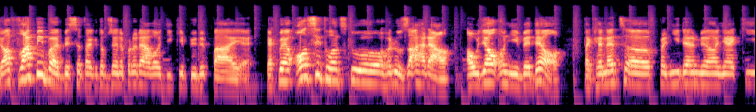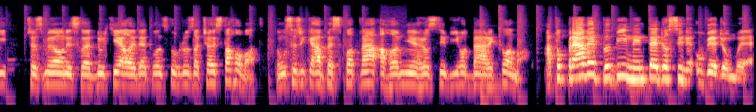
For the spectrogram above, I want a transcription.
No a Flappy Bird by se tak dobře neprodával díky PewDiePie. Jakmile on si tuhle tu hru zahrál a udělal o ní video, tak hned uh, v první den měl nějaký přes miliony slednutí a lidé tuhle tu hru začali stahovat. Tomu se říká bezplatná a hlavně hrozně výhodná reklama. A to právě blbý Nintendo si neuvědomuje.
